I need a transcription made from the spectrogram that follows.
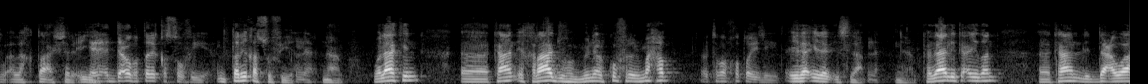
الأخطاء الشرعية. يعني الدعوة بالطريقة الصوفية. بالطريقة الصوفية. نعم, نعم. ولكن آه، كان إخراجهم من الكفر المحض يعتبر خطوة جيدة. إلى إلى الإسلام. نعم. نعم. كذلك أيضا آه، كان للدعوة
